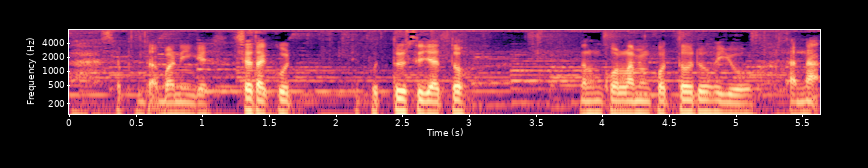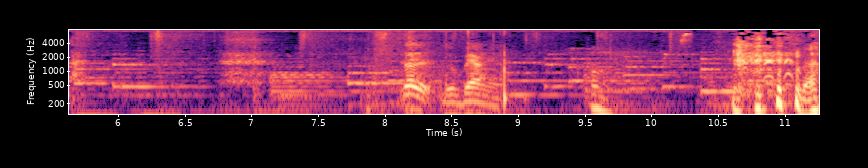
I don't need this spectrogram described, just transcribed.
Ah, Saya pun tak berani guys. Saya takut. Dia putus dia jatuh. Dalam kolam yang kotor tu Ayuh tak nak Lubang ya?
